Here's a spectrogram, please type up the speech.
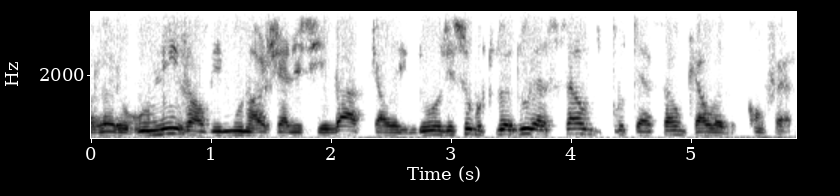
ver o nível de imunogenicidade que ela induz e, sobretudo, a duração de proteção que ela confere.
